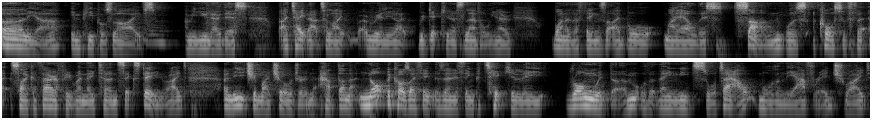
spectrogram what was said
earlier in people's lives. Mm mean, you know this. I take that to like a really like ridiculous level. You know, one of the things that I bought my eldest son was a course of th- psychotherapy when they turned 16, right? And each of my children have done that. Not because I think there's anything particularly wrong with them or that they need to sort out more than the average, right?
